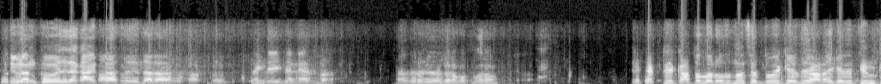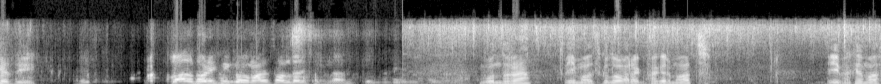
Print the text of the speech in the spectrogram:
ইমরান ওই দেখ আরেকটা আছে দাদা এক একটি কাতলের ওজন আছে দুই কেজি আড়াই কেজি তিন কেজি। চল ধরিস নি গো মাছের চল ধরিস ইমরান। বন্ধুরা এই মাছগুলো আর এক ভাগের মাছ। এই ভাগে মাছ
